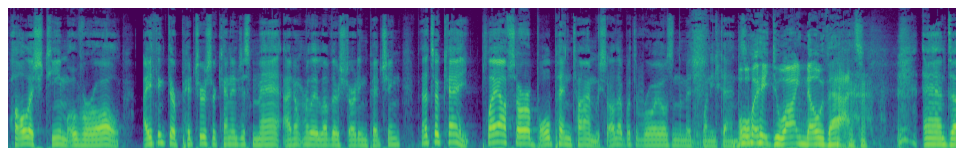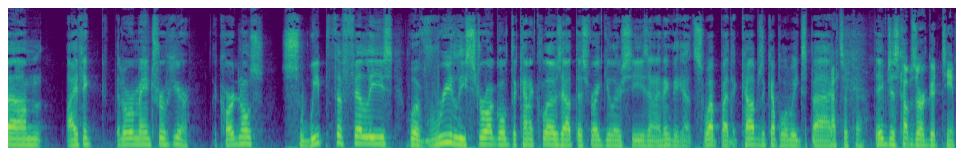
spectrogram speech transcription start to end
polished team overall. I think their pitchers are kind of just meh. I don't really love their starting pitching, but that's okay. Playoffs are a bullpen time. We saw that with the Royals in the mid 2010s. Boy, do I know that. And um, I think it'll remain true here. The Cardinals sweep the Phillies, who have really struggled to kind of close out this regular season. I think they got swept by the Cubs a couple of weeks back. That's okay. They've just Cubs are a good team.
